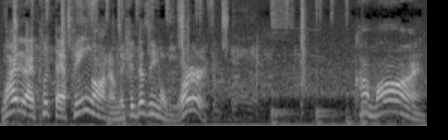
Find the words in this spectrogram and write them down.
Why did I put that thing on him if it doesn't even work? Come on.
